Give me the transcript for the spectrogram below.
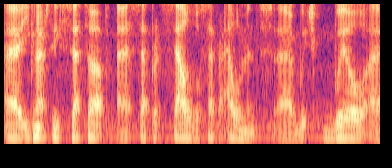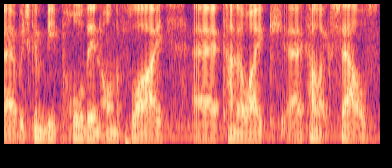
uh, you can actually set up uh, separate cells or separate elements uh, which will uh, which can be pulled in on the fly, uh, kind of like uh, kind of like cells.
